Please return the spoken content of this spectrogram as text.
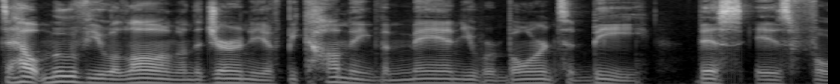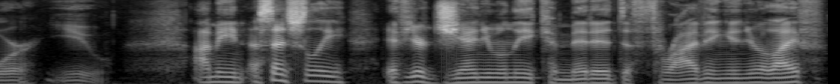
to help move you along on the journey of becoming the man you were born to be, this is for you. I mean, essentially, if you're genuinely committed to thriving in your life,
